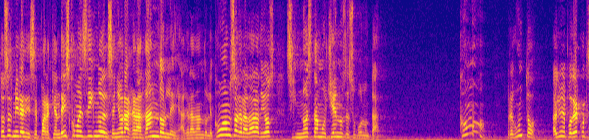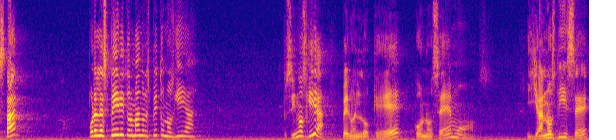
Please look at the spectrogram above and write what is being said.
Entonces, mire, dice, para que andéis como es digno del Señor, agradándole, agradándole. ¿Cómo vamos a agradar a Dios si no estamos llenos de su voluntad? ¿Cómo? Pregunto. ¿Alguien me podría contestar? Por el Espíritu, hermano, el Espíritu nos guía. Pues sí nos guía, pero en lo que conocemos. Y ya nos dice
